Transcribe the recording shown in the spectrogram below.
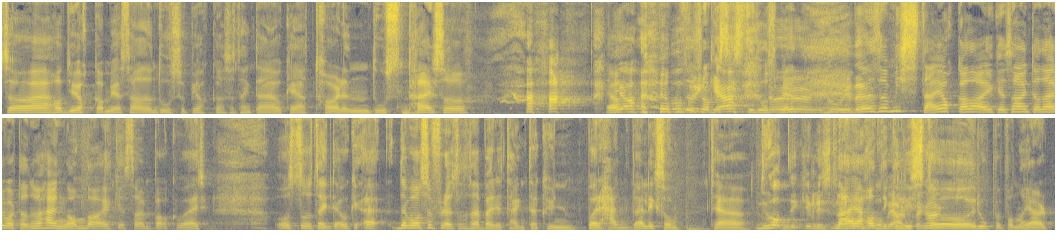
Så jeg hadde jo jakka mi, så hadde jeg en dose oppi jakka. Så tenkte jeg ok, jeg tar den dosen der, så Ja, Ja, hvorfor ikke? God idé. Men så mista jeg jakka, da, ikke sant? og der ble jeg jo hengende da, ikke sant, bakover. Og så tenkte jeg, ok, eh, Det var så flaut at jeg bare tenkte jeg kunne bare henge der, liksom. Til jeg Du hadde ikke lyst til Nei, å jeg hadde ikke lyst til å rope på noe hjelp.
